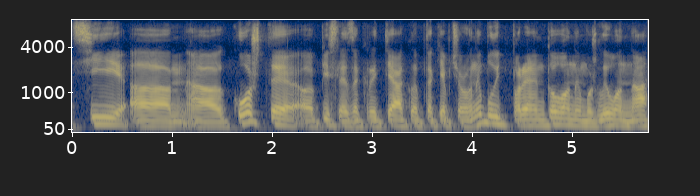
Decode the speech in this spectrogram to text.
ці кошти після закриття Клептокепчер вони будуть переорієнтовані, можливо, на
